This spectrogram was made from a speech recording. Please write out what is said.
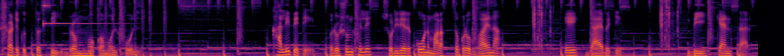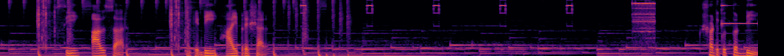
সঠিক উত্তর সি, ব্রহ্মকমল ফুল। খালি পেটে রসুন খেলে শরীরের কোন মারাত্মক রোগ হয় না? A, diabetes, B, cancer, C, ulcer, নাকি ডি, হাই প্রেশার? সঠিক উত্তর ডি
